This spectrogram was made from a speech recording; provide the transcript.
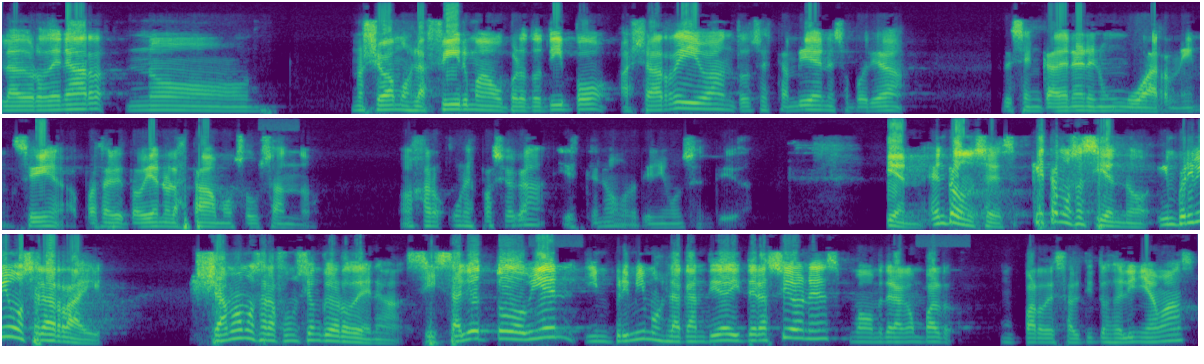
la de ordenar no, no llevamos la firma o prototipo allá arriba, entonces también eso podría desencadenar en un warning, ¿sí? Pasa que todavía no la estábamos usando. Vamos a dejar un espacio acá y este no, no tiene ningún sentido. Bien, entonces, ¿qué estamos haciendo? Imprimimos el array, llamamos a la función que ordena. Si salió todo bien, imprimimos la cantidad de iteraciones. Vamos a meter acá un par, un par de saltitos de línea más,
